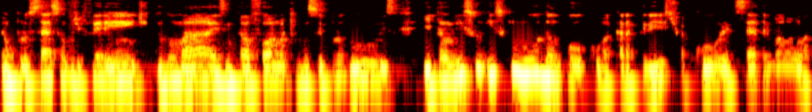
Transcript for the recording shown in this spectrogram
é um processo diferente e tudo mais, então a forma que você produz. Então isso, isso que muda um pouco a característica, a cor, etc, e blá, blá, blá.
